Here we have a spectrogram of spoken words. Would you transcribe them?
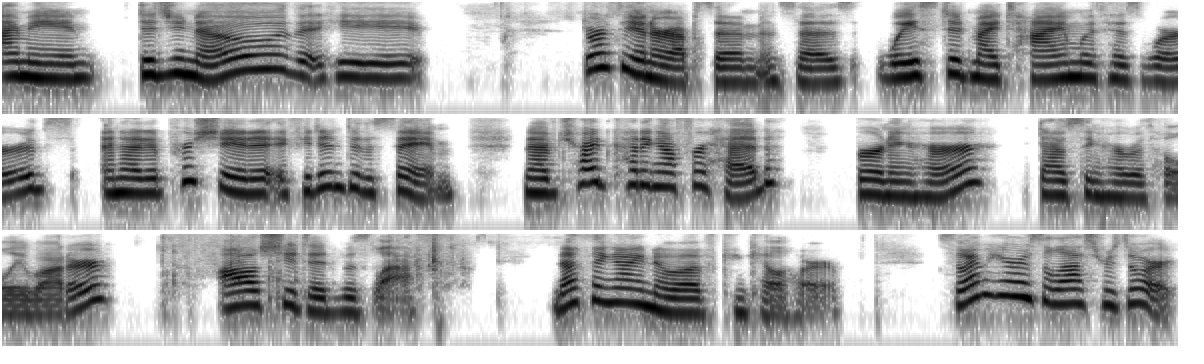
I mean, did you know that he. Dorothy interrupts him and says, Wasted my time with his words, and I'd appreciate it if you didn't do the same. Now, I've tried cutting off her head, burning her, dousing her with holy water. All she did was laugh. Nothing I know of can kill her. So I'm here as a last resort.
